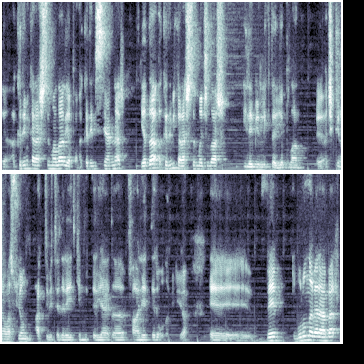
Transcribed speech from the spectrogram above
e, akademik araştırmalar yapan akademisyenler ya da akademik araştırmacılar ile birlikte yapılan açık inovasyon aktiviteleri, etkinlikleri ya da faaliyetleri olabiliyor. Ve bununla beraber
